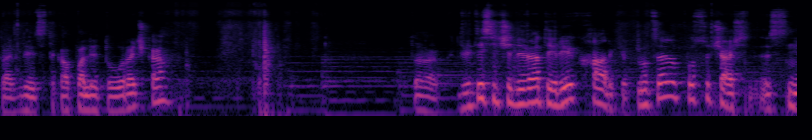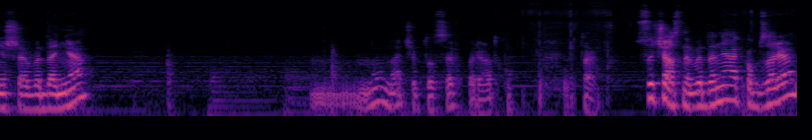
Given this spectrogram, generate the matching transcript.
Так, дивіться, така палітурочка. Так, 2009 рік Харків. Ну, це посучасніше видання. Ну, начебто все в порядку. Так. Сучасне видання Кобзаря,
